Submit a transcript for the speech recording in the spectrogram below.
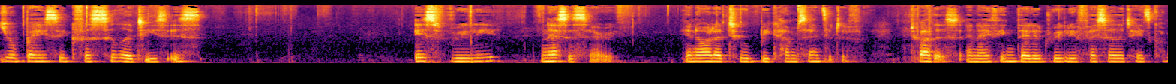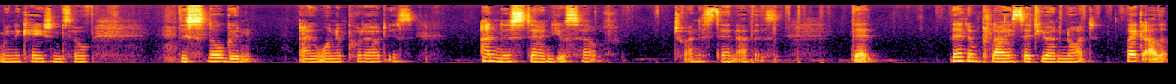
your basic facilities is is really necessary in order to become sensitive to others. And i think that it really facilitates communication. So the slogan i want to put out is understand yourself to understand others. That that implies that you are not like other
